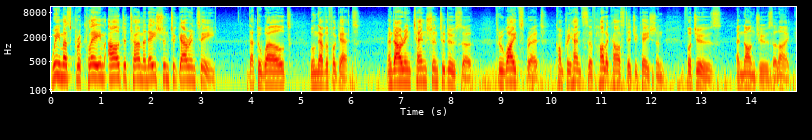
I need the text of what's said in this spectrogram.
we must proclaim our determination to guarantee that the world will never forget, and our intention to do so through widespread, comprehensive Holocaust education for Jews and non Jews alike.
